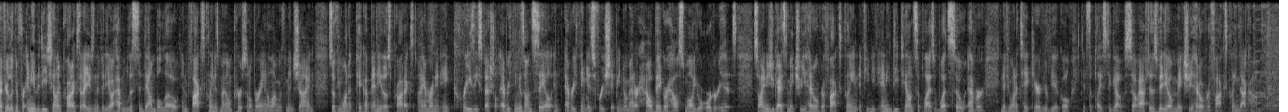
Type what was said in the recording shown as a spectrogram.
Now, if you're looking for any of the detailing products that I use in the video, I have them listed down below, and Fox Clean is my own personal brand along with Mint Shine. So if you want to pick up any of those products, I am running a crazy special. Everything is on sale and everything is free shipping, no matter how big or how small your order is. So I need you guys to make sure you head over to Fox Clean if you need any detailing supplies whatsoever, and if you want to take care of your vehicle, it's the place to go. So after this video, make sure you head over to foxclean.com.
